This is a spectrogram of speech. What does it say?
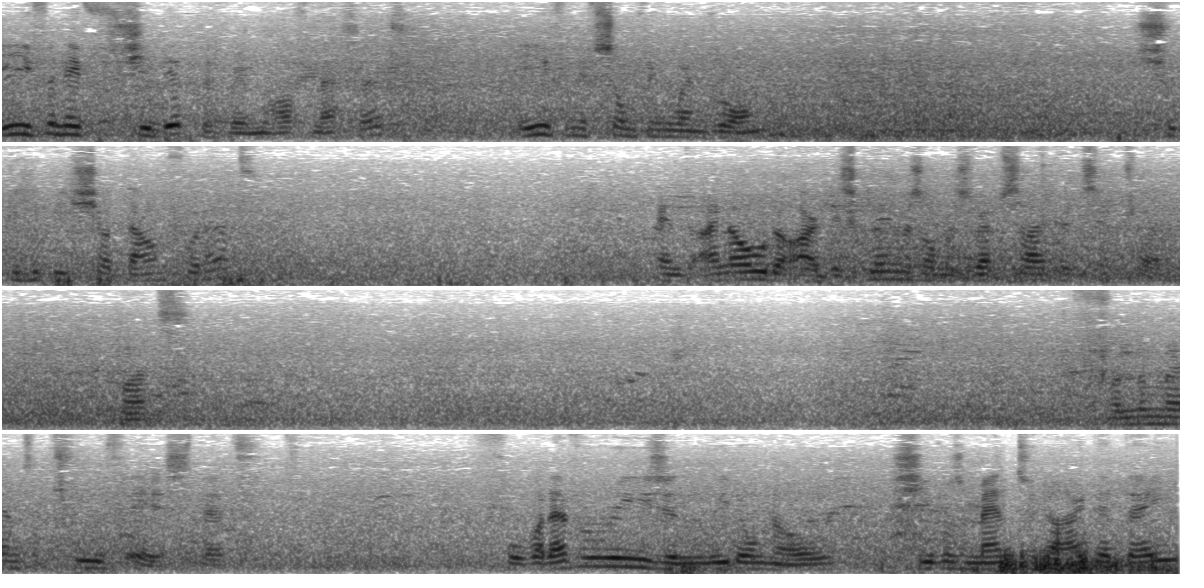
Even if she did the Wim Hof method, even if something went wrong, should he be shut down for that? And I know there are disclaimers on this website, etc. But the fundamental truth is that for whatever reason, we don't know, she was meant to die that day,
